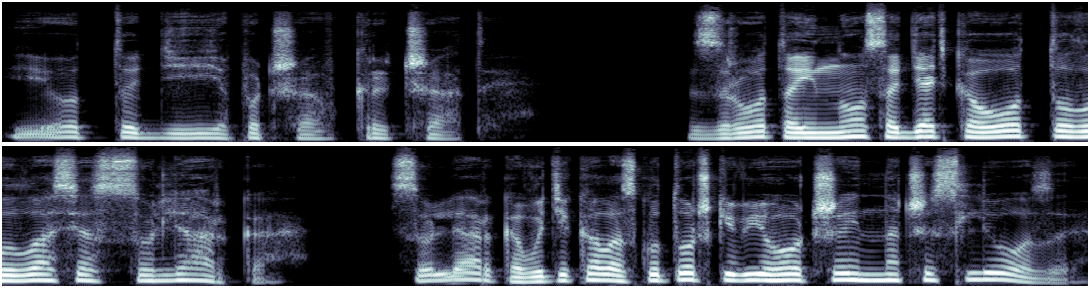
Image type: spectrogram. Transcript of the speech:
І от тоді я почав кричати. З рота й носа дядька Отто лилася солярка. Солярка витікала з куточків його очей, наче сльози.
